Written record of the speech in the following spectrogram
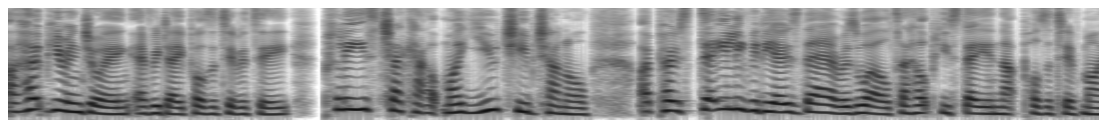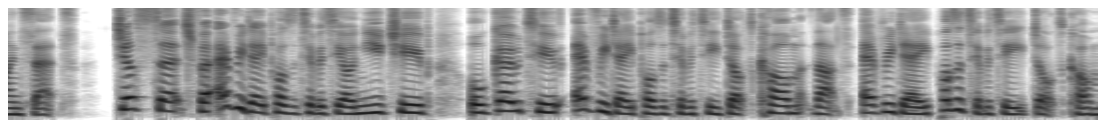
I hope you're enjoying Everyday Positivity. Please check out my YouTube channel. I post daily videos there as well to help you stay in that positive mindset. Just search for Everyday Positivity on YouTube or go to everydaypositivity.com. That's everydaypositivity.com.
